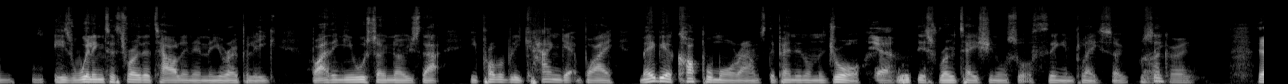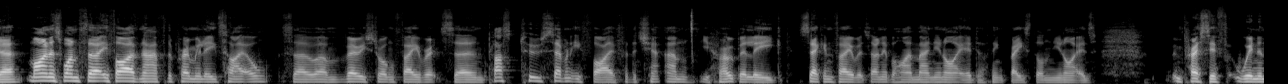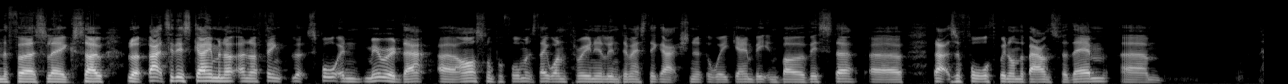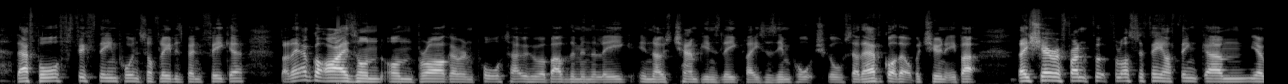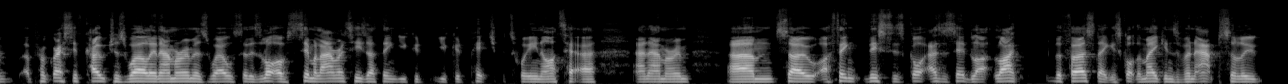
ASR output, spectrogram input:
he's willing to throw the towel in in the Europa League, but I think he also knows that he probably can get by maybe a couple more rounds depending on the draw. Yeah. with this rotational sort of thing in place. So we'll see. Agree. Yeah, minus one thirty five now for the Premier League title. So um, very strong favourites. Um, plus two seventy five for the cha- um, Europa League second favourites, only behind Man United. I think based on United's impressive win in the first leg. So, look, back to this game, and, and I think look, Sporting mirrored that uh, Arsenal performance. They won 3 0 in domestic action at the weekend, beating Boavista. Uh, that's a fourth win on the bounce for them. Um, they're fourth, 15 points off leaders Benfica, but they have got eyes on on Braga and Porto, who are above them in the league in those Champions League places in Portugal. So they have got that opportunity, but they share a front foot philosophy. I think um, you know a progressive coach as well in Amorim as well. So there's a lot of similarities. I think you could you could pitch between Arteta and Amorim. Um, so I think this has got, as I said, like like the first leg, it's got the makings of an absolute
